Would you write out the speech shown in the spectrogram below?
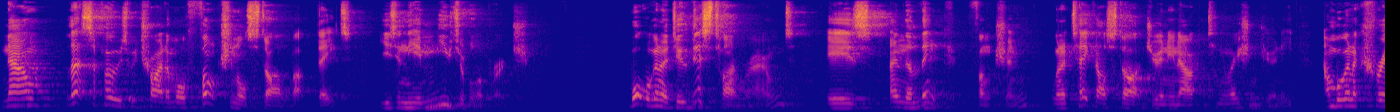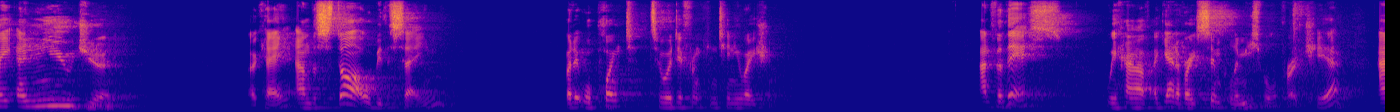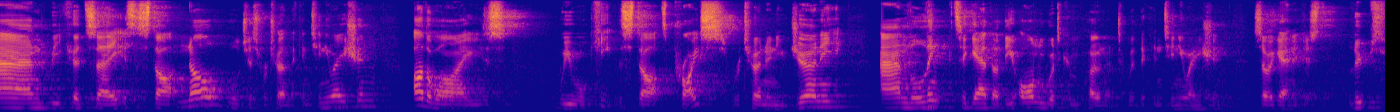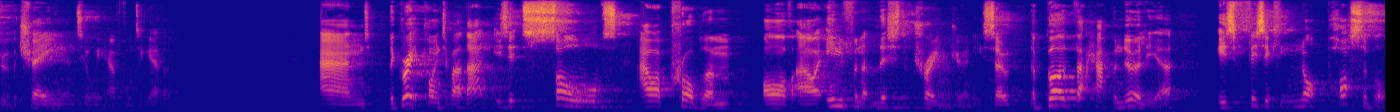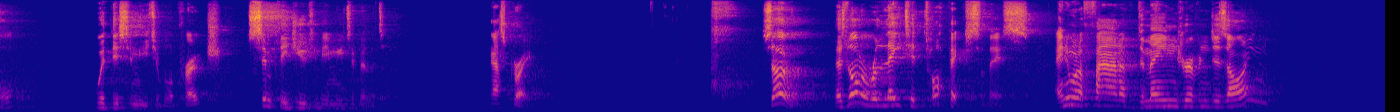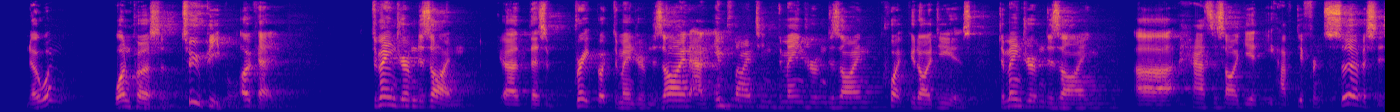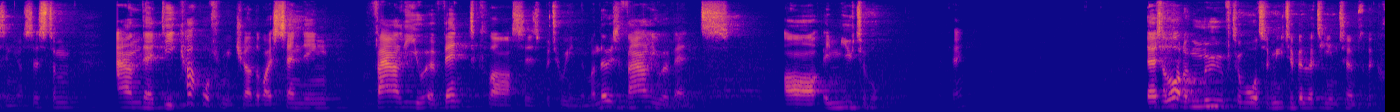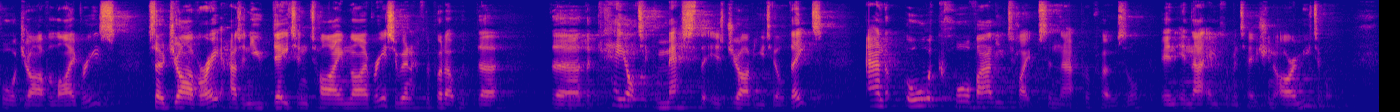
Now, let's suppose we tried a more functional style of update using the immutable approach. What we're going to do this time round is, in the link function, we're going to take our start journey and our continuation journey, and we're going to create a new journey. Okay, and the start will be the same, but it will point to a different continuation. And for this, we have, again, a very simple immutable approach here. And we could say, is the start null? We'll just return the continuation. Otherwise, we will keep the start's price, return a new journey, and link together the onward component with the continuation. So again, it just loops through the chain until we have them together. And the great point about that is it solves our problem of our infinite list of train journeys. So the bug that happened earlier is physically not possible with this immutable approach, simply due to the immutability. That's great. So, there's a lot of related topics to this. Anyone a fan of domain-driven design? No one? One person, two people, okay. Domain-driven design, uh, there's a great book, Domain-Driven Design, and implementing domain-driven design, quite good ideas. Domain-driven design uh, has this idea that you have different services in your system, and they're decoupled from each other by sending value event classes between them, and those value events are immutable. Okay? There's a lot of move towards immutability in terms of the core Java libraries. So Java 8 has a new date and time library, so we don't have to put up with the, the, the chaotic mess that is Java util date, and all the core value types in that proposal, in, in that implementation, are immutable.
